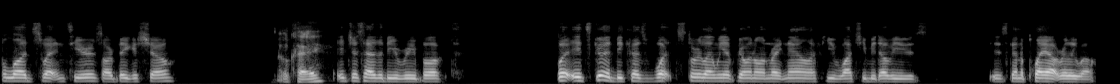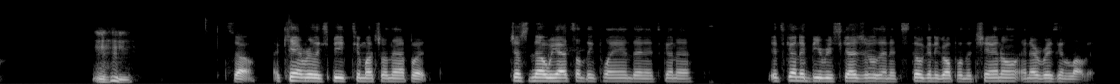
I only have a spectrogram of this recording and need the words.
Blood, Sweat, and Tears, our biggest show. Okay. It just had to be rebooked. But it's good because what storyline we have going on right now, if you watch EBW, is, is going to play out really well. Mm-hmm. So I can't really speak too much on that, but just know we had something planned and it's gonna it's gonna be rescheduled and it's still gonna go up on the channel and everybody's gonna love it.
